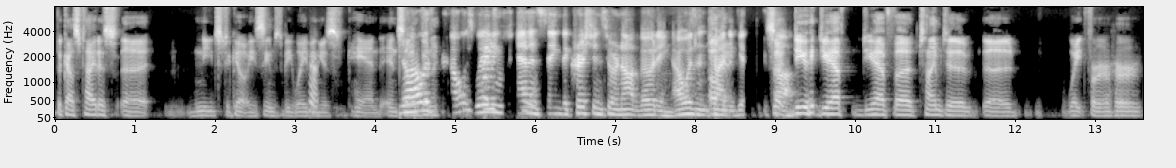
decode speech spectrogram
because Titus uh, needs to go. He seems to be waving sure. his hand, and so no, I was gonna, I was waving my hand and saying the Christians who are not voting. I wasn't trying okay. to get. So do you do you have do you have uh, time to uh, wait for her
